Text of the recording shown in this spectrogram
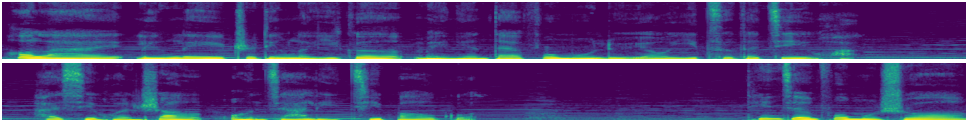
后来，林丽制定了一个每年带父母旅游一次的计划，还喜欢上往家里寄包裹。听见父母说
